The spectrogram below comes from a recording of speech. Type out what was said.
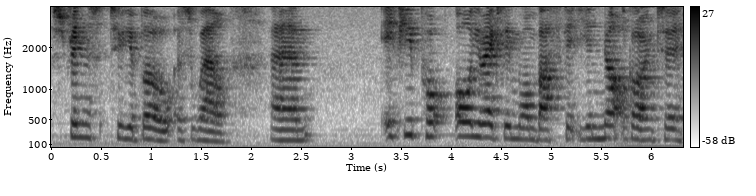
strings to your bow as well. Um, if you put all your eggs in one basket, you're not going to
